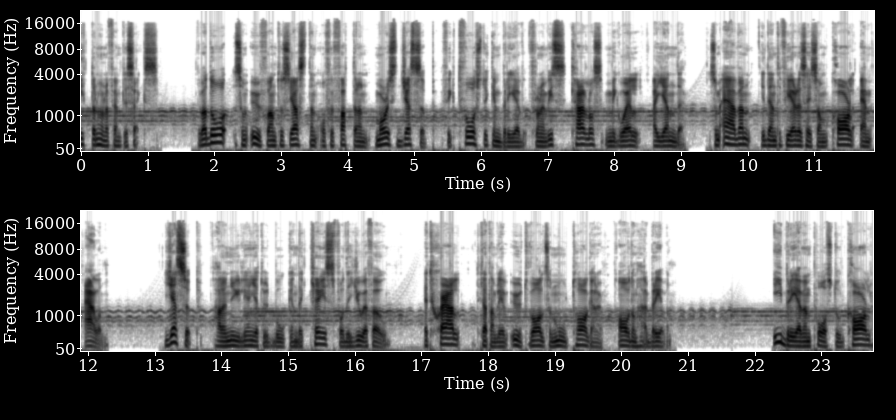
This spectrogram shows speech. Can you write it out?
1956. Det var då som ufo-entusiasten och författaren Morris Jessup fick två stycken brev från en viss Carlos Miguel Allende, som även identifierade sig som Carl M. Allen. Jessup hade nyligen gett ut boken The Case for the UFO, ett skäl till att han blev utvald som mottagare av de här breven. I breven påstod Carl,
